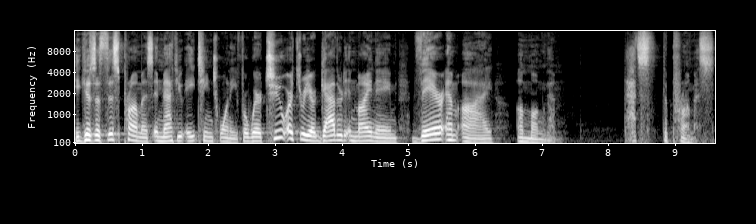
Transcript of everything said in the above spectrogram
He gives us this promise in Matthew 18 20 For where two or three are gathered in my name, there am I among them. That's the promise.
